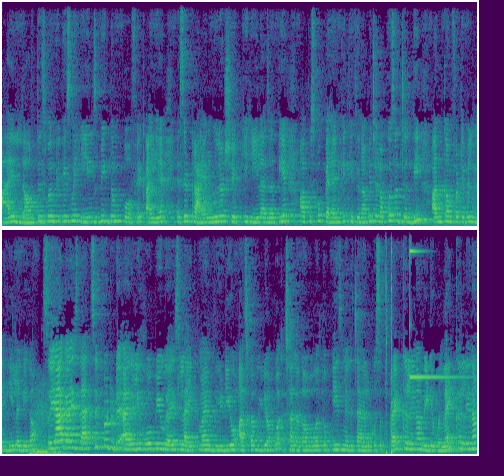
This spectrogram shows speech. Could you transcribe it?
आई लव दिस वन क्योंकि इसमें हील्स भी एकदम परफेक्ट आई है। ऐसे ट्रायंगुलर शेप की हील आ जाती है। आप इसको पहन के कितना भी चलो, आपको सब जल्दी अनकंफर्टेबल नहीं लगेगा। So yeah guys that's it for today I really hope you guys like my video आज का वीडियो आपको अच्छा लगा होगा तो प्लीज़ मेरे चैनल को सब्सक्राइब कर लेना वीडियो को लाइक कर लेना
